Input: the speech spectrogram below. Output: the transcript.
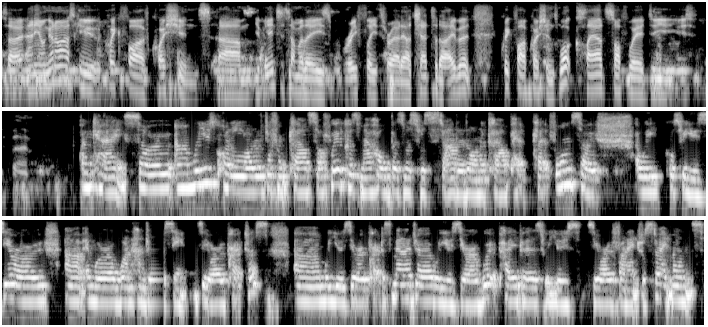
So, Annie, I'm going to ask you a quick five questions. Um, you've answered some of these briefly throughout our chat today, but quick five questions. What cloud software do you use? Okay, so um, we use quite a lot of different cloud software because my whole business was started on a cloud platform. So uh, we, of course, we use Xero, um, and we're a 100% Xero practice. Um, we use Xero Practice Manager, we use Xero Work Papers, we use Xero Financial Statements,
